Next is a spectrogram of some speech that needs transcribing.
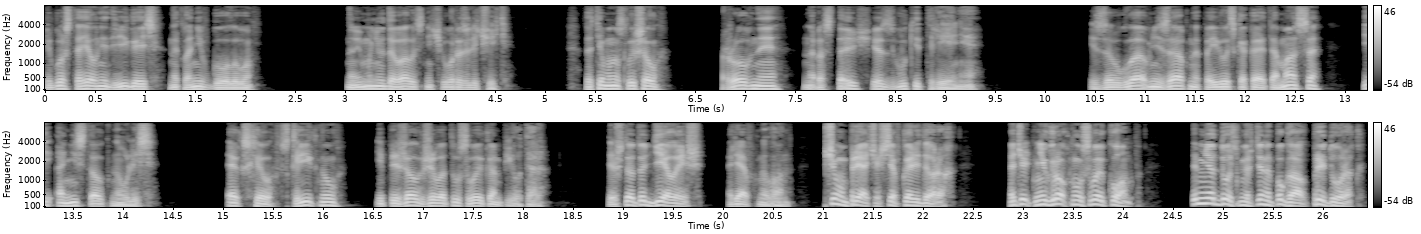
Юго стоял, не двигаясь, наклонив голову. Но ему не удавалось ничего различить. Затем он услышал ровные, нарастающие звуки трения. Из-за угла внезапно появилась какая-то масса, и они столкнулись. Эксхел вскрикнул и прижал к животу свой компьютер. «Ты что тут делаешь?» — рявкнул он. «Почему прячешься в коридорах? Я чуть не грохнул свой комп. Ты меня до смерти напугал, придурок!»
